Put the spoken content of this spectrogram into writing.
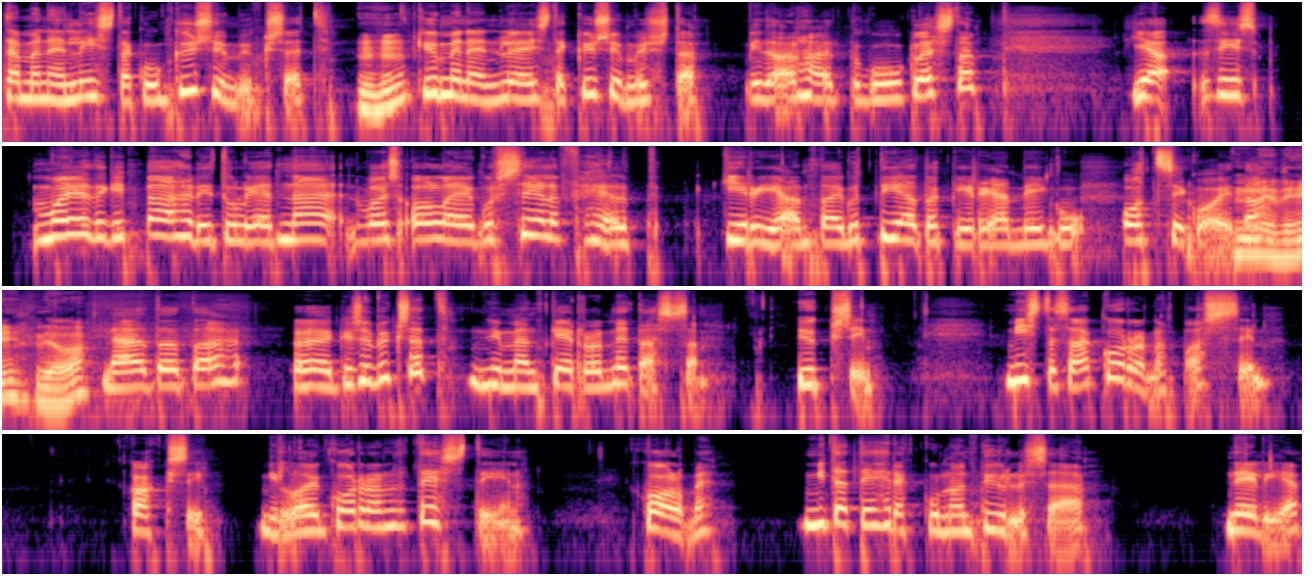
tämmöinen lista kuin kysymykset. Mhm. Kymmenen yleistä kysymystä, mitä on haettu Googlesta. Ja siis mua jotenkin päähäni tuli, että nämä vois olla joku self-help-kirjan tai joku tietokirjan niin kuin otsikoita Niin, niin, joo. nämä tota, kysymykset, niin mä nyt kerron ne tässä. Yksi. Mistä saa koronapassin? Kaksi. Milloin koronatestiin? Kolme. Mitä tehdä, kun on tylsää? Neljä.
